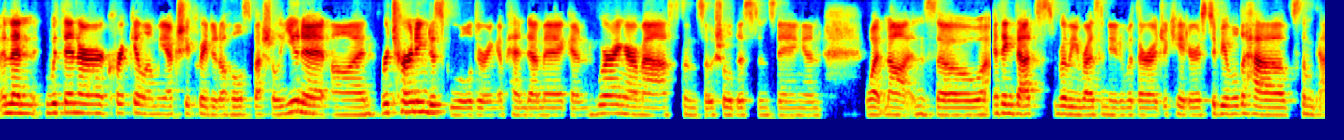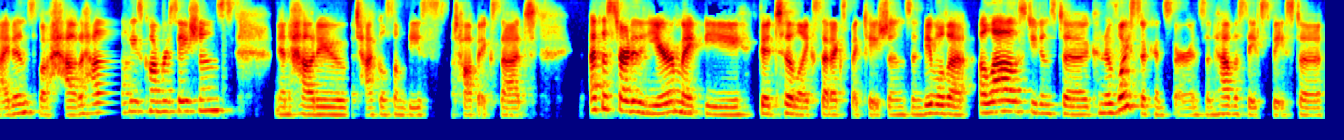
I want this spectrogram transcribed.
and then within our curriculum, we actually created a whole special unit on returning to school during a pandemic and wearing our masks and social distancing and whatnot. And so I think that's really resonated with our educators to be able to have some guidance about how to have these conversations and how to tackle some of these topics that at the start of the year might be good to like set expectations and be able to allow students to kind of voice their concerns and have a safe space to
